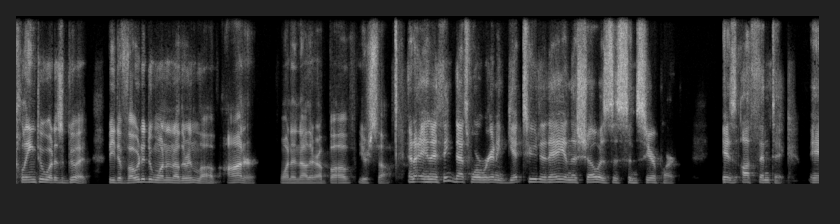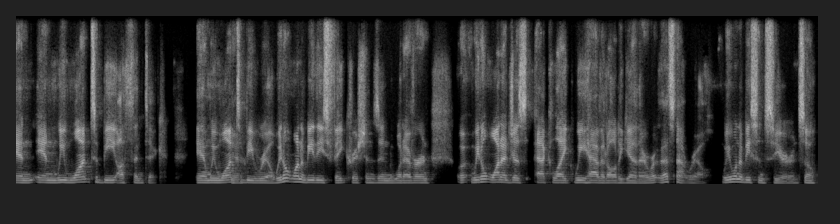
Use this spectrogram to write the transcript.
cling to what is good, be devoted to one another in love, honor one another above yourself. And I, and I think that's where we're going to get to today in this show is the sincere part is authentic and and we want to be authentic and we want yeah. to be real. We don't want to be these fake Christians and whatever and uh, we don't want to just act like we have it all together. That's not real. We want to be sincere. And so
